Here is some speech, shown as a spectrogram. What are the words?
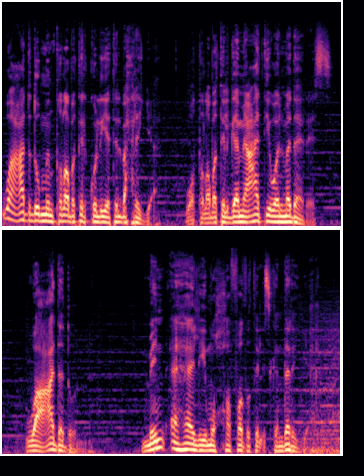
وعدد من طلبة الكلية البحرية وطلبة الجامعات والمدارس وعدد من أهالي محافظة الإسكندرية.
